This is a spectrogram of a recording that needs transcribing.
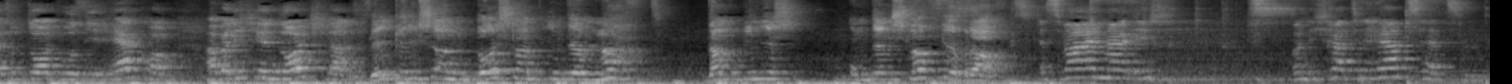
also dort, wo Sie herkommen, aber nicht hier in Deutschland. Denke ich an Deutschland in der Nacht, dann bin ich um den Schlaf gebracht. Es war einmal ich und ich hatte Herzhetzen,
